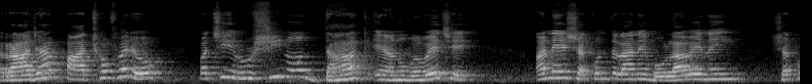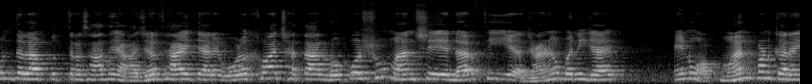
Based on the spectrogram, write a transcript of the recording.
રાજા પાછો ફર્યો પછી ઋષિનો ધાક એ અનુભવે છે અને શકુંતલાને બોલાવે નહીં. શકુંતલા પુત્ર સાથે હાજર થાય ત્યારે ઓળખવા છતાં લોકો શું માનશે એ ડરથી એ અજાણ્યો બની જાય. એનું અપમાન પણ કરે.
